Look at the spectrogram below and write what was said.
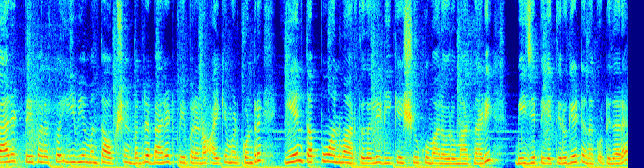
ಬ್ಯಾಲೆಟ್ ಪೇಪರ್ ಅಥವಾ ಇ ವಿ ಎಂ ಅಂತ ಆಪ್ಷನ್ ಬಂದರೆ ಬ್ಯಾಲೆಟ್ ಪೇಪರನ್ನು ಆಯ್ಕೆ ಮಾಡಿಕೊಂಡ್ರೆ ಏನು ತಪ್ಪು ಅನ್ನುವ ಅರ್ಥದಲ್ಲಿ ಡಿ ಕೆ ಶಿವಕುಮಾರ್ ಅವರು ಮಾತನಾಡಿ ಬಿ ಜೆ ಪಿಗೆ ತಿರುಗೇಟನ್ನು ಕೊಟ್ಟಿದ್ದಾರೆ.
